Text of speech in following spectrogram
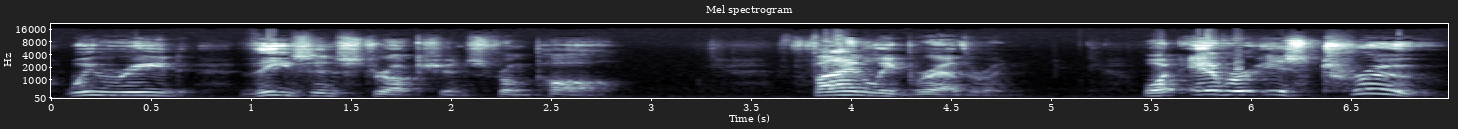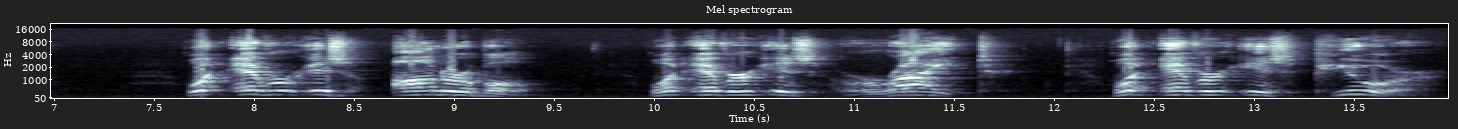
we read these instructions from Paul. Finally, brethren, whatever is true, whatever is honorable, whatever is right, whatever is pure,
